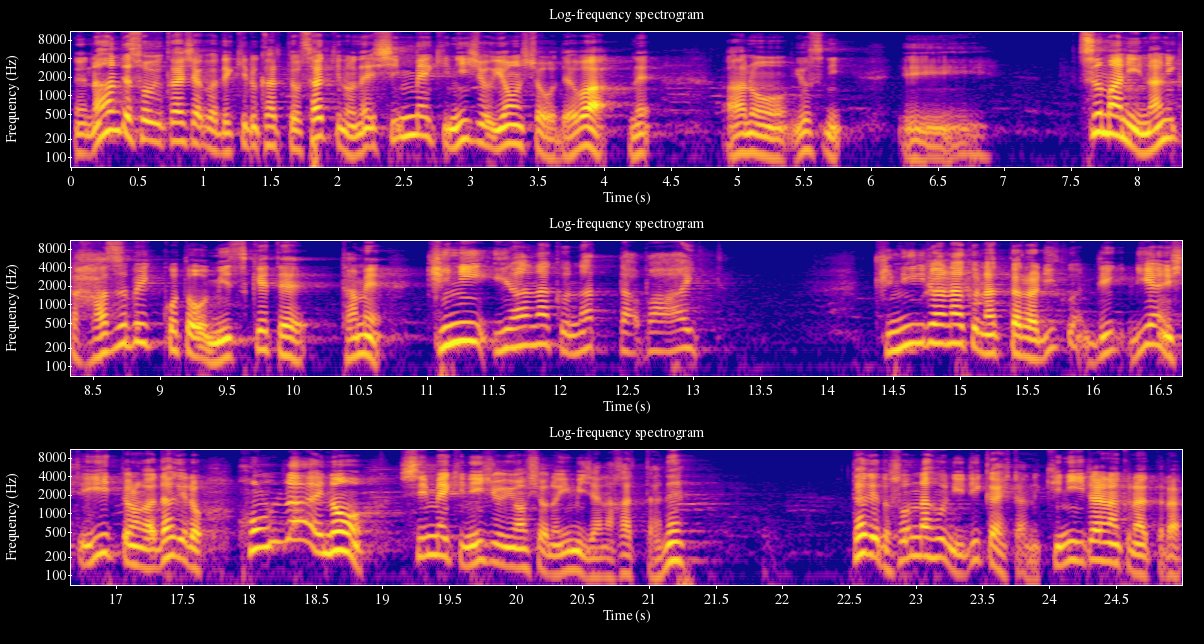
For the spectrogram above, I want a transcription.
た。ね、なんでそういう解釈ができるかってさっきのね新明記24章ではねあの要するに、えー、妻に何か恥ずべきことを見つけてため気に入らなくなった場合気に入らなくなったら離縁していいってのがだけど本来の新明記24章の意味じゃなかったね。だけどそんなふうに理解したの気に入らなくなったら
